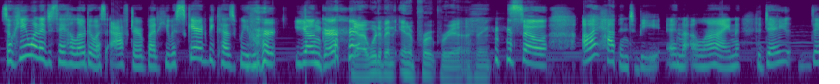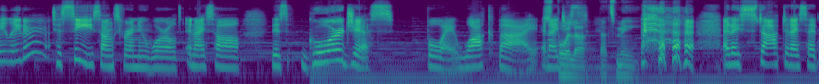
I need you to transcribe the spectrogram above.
So he wanted to say hello to us after, but he was scared because we were younger. yeah, it would have been inappropriate, I think. so I happened to be in a line the day day later to see Songs for a New World, and I saw this gorgeous boy walk by, and Spoiler, I just that's me. and I stopped and I said,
